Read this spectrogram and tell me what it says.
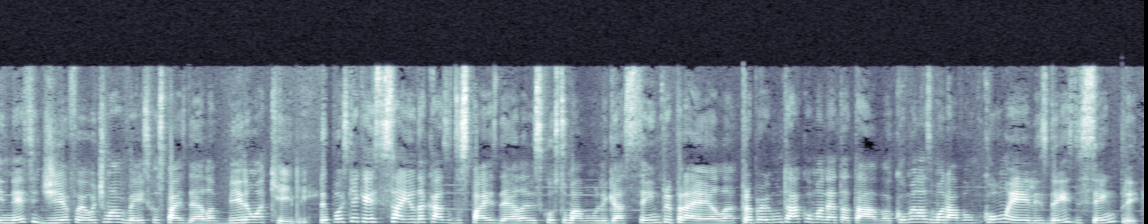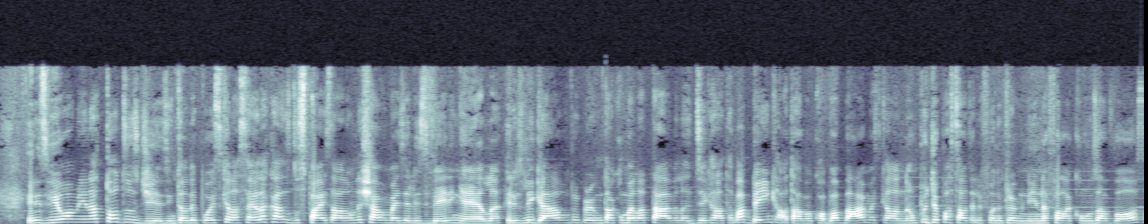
e nesse dia foi a última vez que os pais dela viram a Kaylee. Depois que a Casey saiu da casa dos pais dela, eles costumavam ligar sempre para ela para perguntar como a neta tava, como elas moravam com eles desde sempre. Eles viam a menina todos os dias, então depois que ela saiu da casa dos pais, ela não deixava mais eles verem Eles ligavam para perguntar como ela tava. Ela dizia que ela tava bem, que ela tava com a babá, mas que ela não podia passar o telefone pra menina falar com os avós.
